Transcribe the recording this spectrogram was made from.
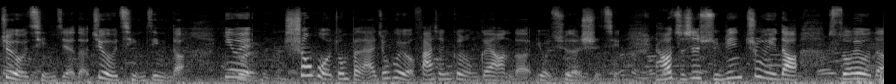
就有情节的，就有情境的。因为生活中本来就会有发生各种各样的有趣的事情，然后只是徐冰注意到所有的，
